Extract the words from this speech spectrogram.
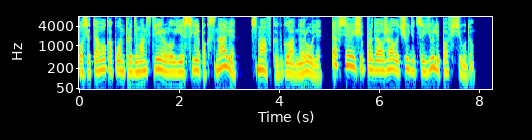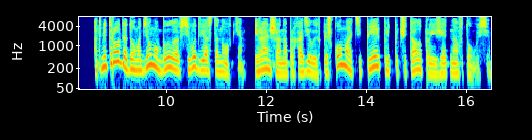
После того, как он продемонстрировал ей слепок с Нави, с Мавкой в главной роли, та все еще продолжала чудиться Юле повсюду. От метро до дома Дема было всего две остановки, и раньше она проходила их пешком, а теперь предпочитала проезжать на автобусе.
